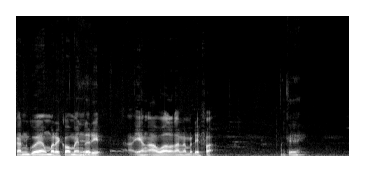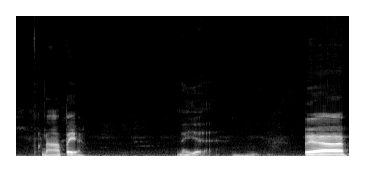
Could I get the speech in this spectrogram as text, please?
kan gue yang merekomen Oke. dari yang awal kan sama Deva. Oke. Kenapa ya? Nah iya. Ya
